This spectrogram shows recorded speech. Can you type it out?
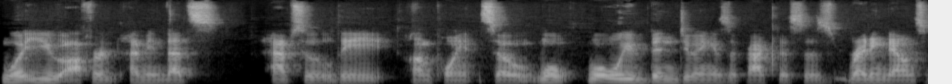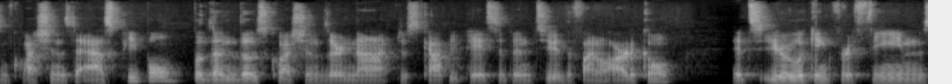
What you offered i mean that's absolutely on point. So what, what we've been doing as a practice is writing down some questions to ask people but then those questions are not just copy pasted into the final article. It's you're looking for themes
